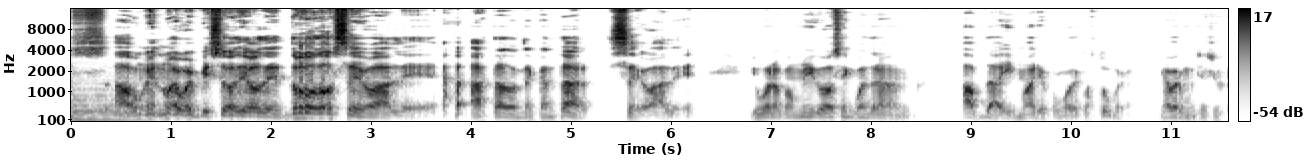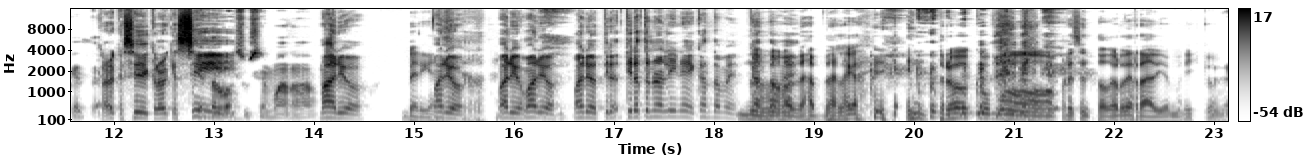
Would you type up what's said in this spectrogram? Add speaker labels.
Speaker 1: Bienvenidos a un nuevo episodio de Todo se vale. Hasta donde cantar se vale. Y bueno, conmigo se encuentran Abda y Mario como de costumbre. A ver, muchachos, ¿qué tal?
Speaker 2: Claro que sí, claro que sí.
Speaker 1: ¿Qué tal va su semana?
Speaker 2: Mario,
Speaker 3: Verga.
Speaker 2: Mario, Mario, Mario, Mario, tira- tírate una línea y cántame.
Speaker 3: No,
Speaker 2: cántame.
Speaker 3: la- entró como presentador de radio, marisco. ¿eh?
